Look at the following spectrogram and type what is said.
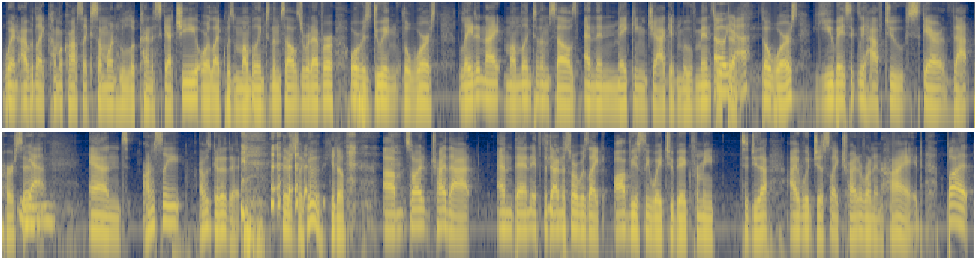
When I would like come across like someone who looked kind of sketchy or like was mumbling to themselves or whatever, or was doing the worst late at night, mumbling to themselves and then making jagged movements with Oh, their, yeah. the worst, you basically have to scare that person. Yeah. And honestly, I was good at it. They're just like, ooh, you know. Um, so I'd try that. And then if the dinosaur was like obviously way too big for me to do that, I would just like try to run and hide. But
